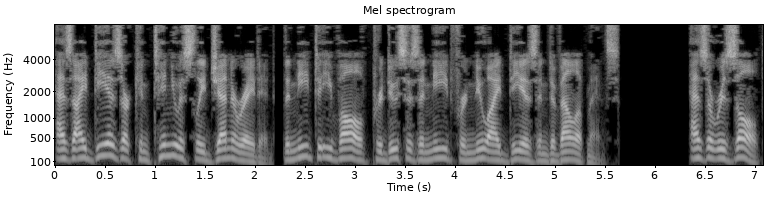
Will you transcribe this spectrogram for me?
As ideas are continuously generated, the need to evolve produces a need for new ideas and developments. As a result,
